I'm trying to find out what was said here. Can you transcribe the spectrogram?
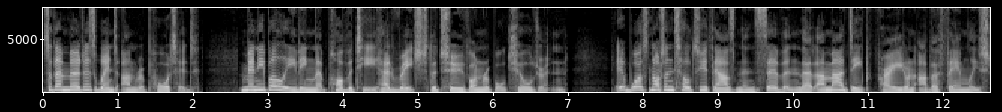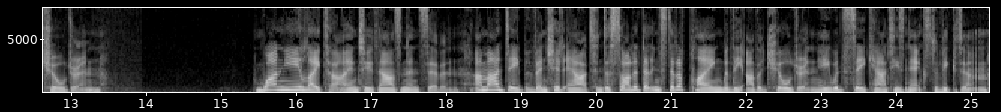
so the murders went unreported. Many believing that poverty had reached the two vulnerable children. It was not until 2007 that Amardeep preyed on other families' children. One year later, in 2007, Amardeep ventured out and decided that instead of playing with the other children, he would seek out his next victim.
